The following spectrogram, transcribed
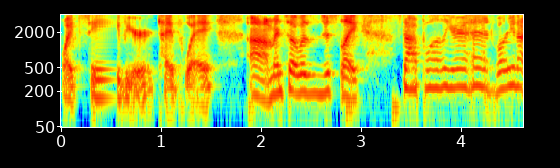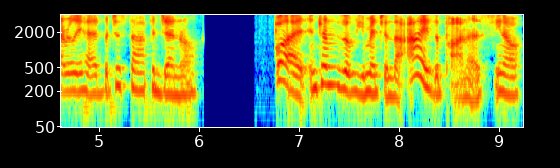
white savior type way. Um, and so it was just like, stop while you're ahead. Well, you're not really ahead, but just stop in general. But in terms of you mentioned the eyes upon us, you know,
